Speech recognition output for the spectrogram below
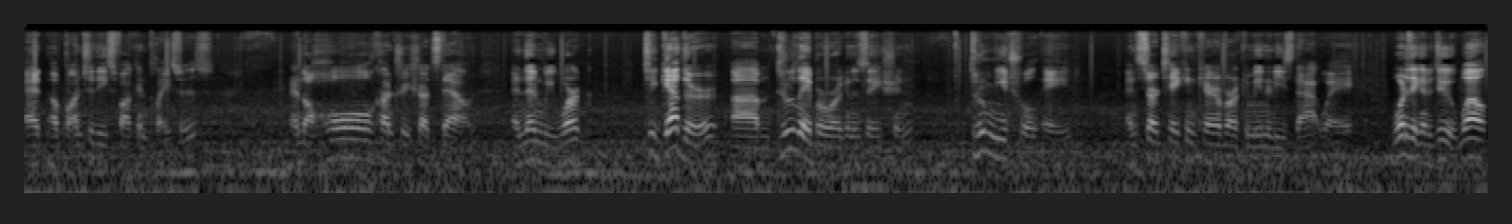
at a bunch of these fucking places and the whole country shuts down, and then we work together um, through labor organization, through mutual aid, and start taking care of our communities that way, what are they going to do? Well,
